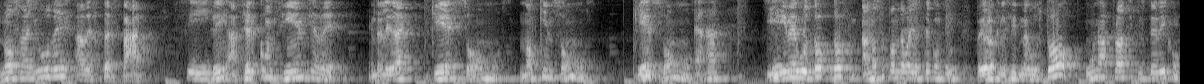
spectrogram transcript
nos ayude a despertar. Sí. ¿Sí? A hacer conciencia de, en realidad, qué somos. No quién somos. ¿Qué Sí. somos? Ajá. Y, Sí. y me gustó, Doc, a no sé para dónde vaya usted con su. Pero yo lo que le decía, me gustó una frase que usted dijo.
